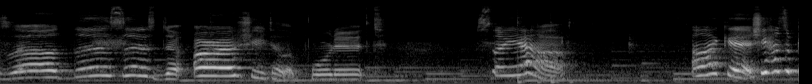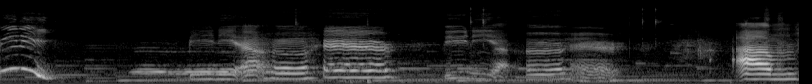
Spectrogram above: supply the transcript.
So this is the earth. She teleported. So yeah. I like it. She has a beanie. Beanie at her hair. Beanie at her hair. Um,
